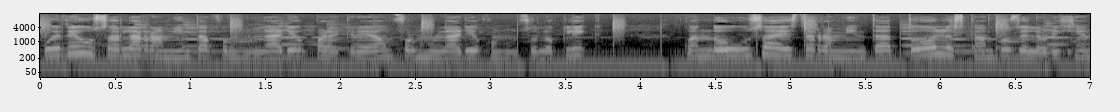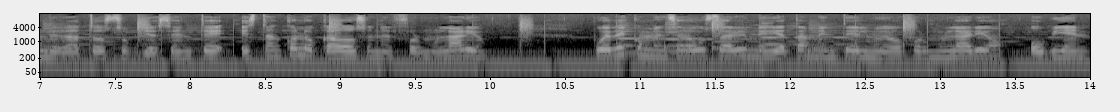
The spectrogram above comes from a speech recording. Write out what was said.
Puede usar la herramienta formulario para crear un formulario con un solo clic. Cuando usa esta herramienta, todos los campos del origen de datos subyacente están colocados en el formulario. Puede comenzar a usar inmediatamente el nuevo formulario o bien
